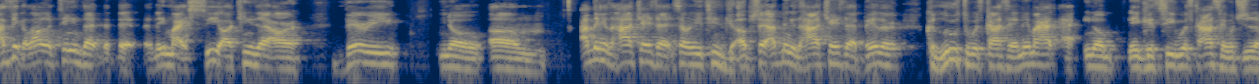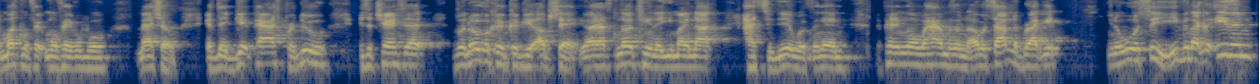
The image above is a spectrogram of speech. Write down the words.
I think a lot of the teams that, that, that they might see are teams that are very, you know, um, I think it's a high chance that some of these teams get upset. I think it's a high chance that Baylor could lose to Wisconsin, and they might, have, you know, they could see Wisconsin, which is a much more, more favorable matchup. If they get past Purdue, it's a chance that Villanova could, could get upset. You know, that's another team that you might not have to deal with. And then depending on what happens on the other side of the bracket, you know, we'll see. Even like even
